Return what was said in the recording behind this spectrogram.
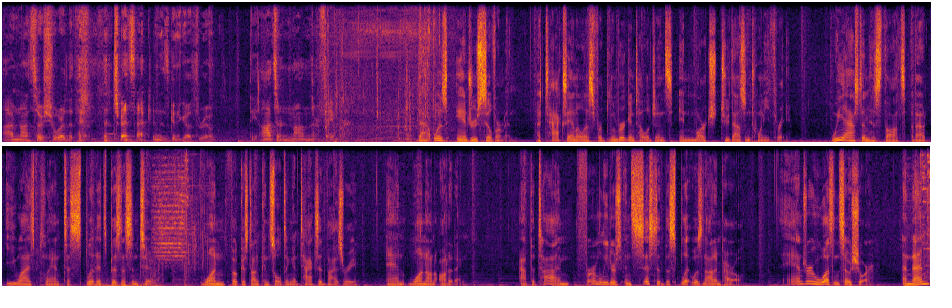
I'm not so sure that the, the transaction is going to go through. The odds are not in their favor. That was Andrew Silverman, a tax analyst for Bloomberg Intelligence in March 2023. We asked him his thoughts about EY's plan to split its business in two one focused on consulting and tax advisory, and one on auditing. At the time, firm leaders insisted the split was not in peril. Andrew wasn't so sure. And then,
